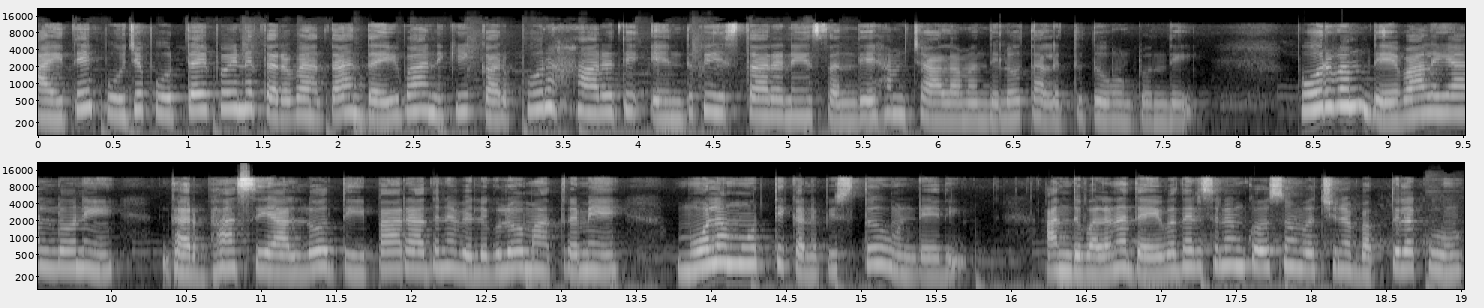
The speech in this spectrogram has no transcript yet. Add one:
అయితే పూజ పూర్తయిపోయిన తర్వాత దైవానికి కర్పూర హారతి ఎందుకు ఇస్తారనే సందేహం చాలామందిలో తలెత్తుతూ ఉంటుంది. పూర్వం దేవాలయాల్లోని గర్భాశయాల్లో దీపారాధన వెలుగులో మాత్రమే మూలమూర్తి కనిపిస్తూ ఉండేది. అందువలన దైవ దర్శనం కోసం వచ్చిన భక్తులకు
